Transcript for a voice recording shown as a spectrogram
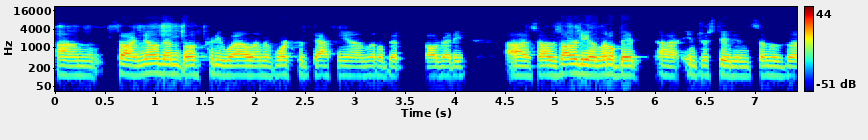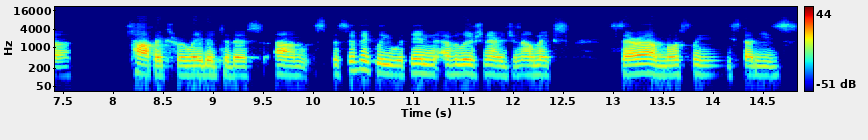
Um, so, I know them both pretty well and I've worked with Daphnia a little bit already. Uh, so I was already a little bit uh, interested in some of the topics related to this. Um, specifically within evolutionary genomics, Sarah mostly studies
